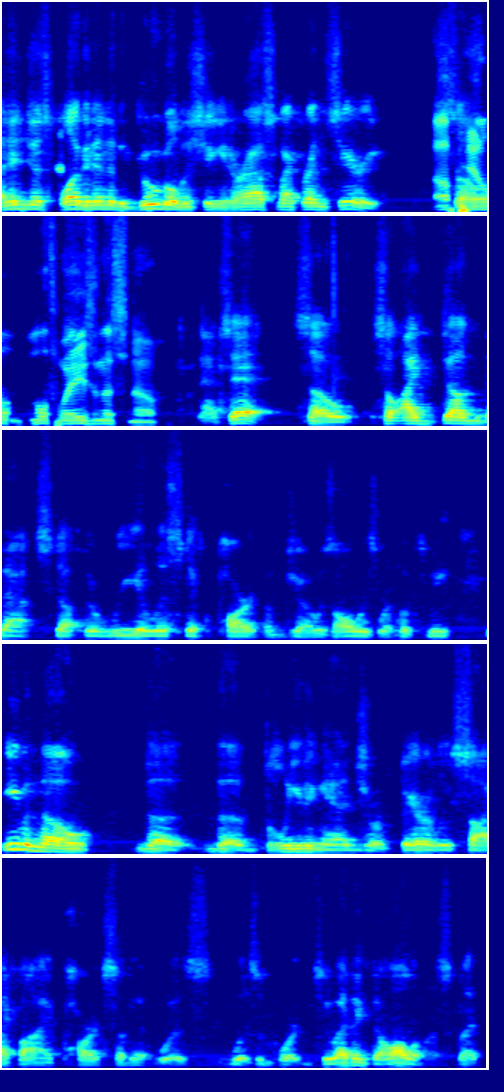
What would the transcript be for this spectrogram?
I didn't just plug it into the Google machine or ask my friend Siri. Uphill so, both ways in the snow. That's it. So so I dug that stuff. The realistic part of Joe is always what hooks me, even though the the bleeding edge or barely sci-fi parts of it was was important too. I think to all of us, but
